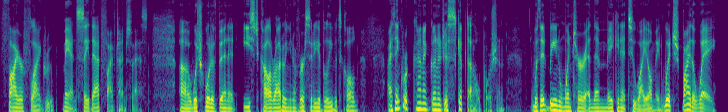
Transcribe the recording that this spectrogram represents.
Firefly group. Man, say that five times fast. Uh, which would have been at East Colorado University, I believe it's called. I think we're kind of going to just skip that whole portion. With it being winter and them making it to Wyoming, which, by the way,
